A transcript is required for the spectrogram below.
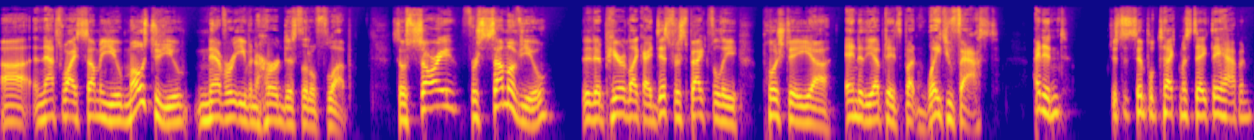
Uh, and that's why some of you, most of you, never even heard this little flub. So sorry for some of you that it appeared like I disrespectfully pushed a uh, end of the updates button way too fast. I didn't. Just a simple tech mistake. They happen.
